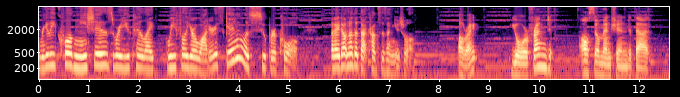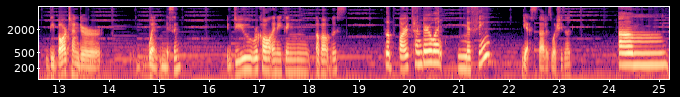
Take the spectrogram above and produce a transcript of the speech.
really cool niches where you could like refill your water skin was super cool. But I don't know that that counts as unusual. All right. Your friend also mentioned that the bartender went missing. Do you recall anything about this? The bartender went missing? Yes, that is what she said. Um,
